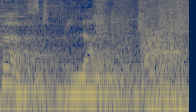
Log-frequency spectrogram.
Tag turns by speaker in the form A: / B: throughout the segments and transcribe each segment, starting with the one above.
A: First blood.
